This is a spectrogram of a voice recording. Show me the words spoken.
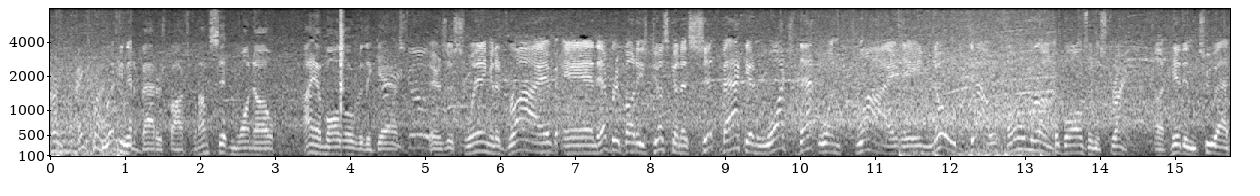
First ready In now. the batter's box, when I'm sitting 1-0, I am all over the gas. There's a swing and a drive, and everybody's just going to sit back and watch that one fly. A no-doubt home run. No balls and a strike. A hit and two at.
